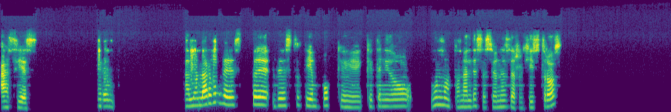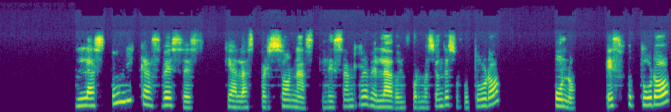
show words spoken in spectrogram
Así es. Pero a lo largo de este, de este tiempo que, que he tenido un montonal de sesiones de registros, las únicas veces que a las personas les han revelado información de su futuro, uno, es futuro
